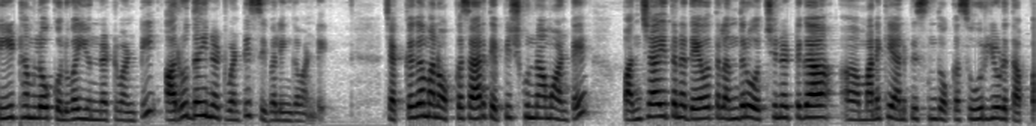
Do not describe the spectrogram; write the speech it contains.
పీఠంలో కొలువై ఉన్నటువంటి అరుదైనటువంటి శివలింగం అండి. చక్కగా మనం ఒక్కసారి తెప్పించుకున్నాము అంటే పంచాయతన దేవతలందరూ వచ్చినట్టుగా మనకి అనిపిస్తుంది ఒక్క సూర్యుడు తప్ప.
